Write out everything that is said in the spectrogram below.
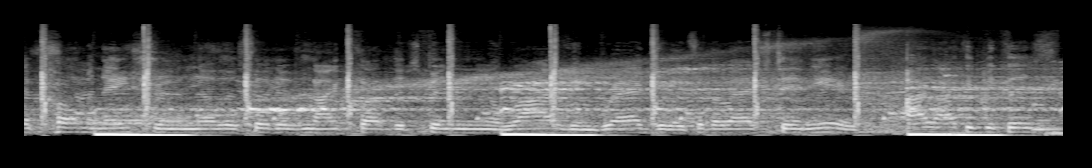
Of culmination of a sort of nightclub that's been arriving gradually for the last 10 years. I like it because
